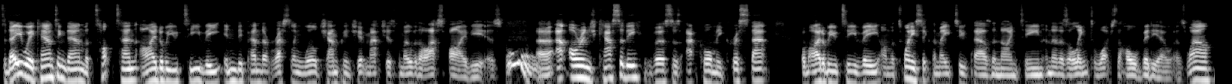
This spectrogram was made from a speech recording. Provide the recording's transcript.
Today, we're counting down the top 10 IWTV Independent Wrestling World Championship matches from over the last five years. Uh, at Orange Cassidy versus at Call Me Kris Stat from IWTV on the 26th of May 2019. And then there's a link to watch the whole video as well.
